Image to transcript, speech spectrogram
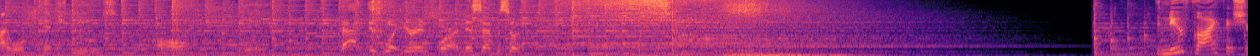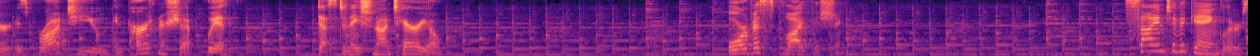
I will catch these all day. That is what you're in for on this episode. The new Fly Fisher is brought to you in partnership with Destination Ontario, Orvis Fly Fishing, Scientific Anglers,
